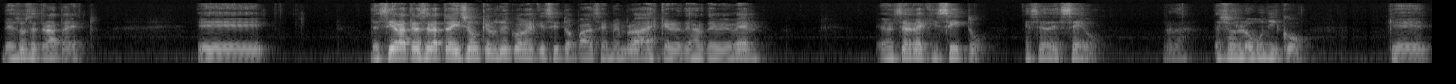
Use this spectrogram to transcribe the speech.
De eso se trata esto. Eh, decía la tercera tradición que el único requisito para ser miembro de es querer dejar de beber. Ese requisito, ese deseo, ¿verdad? Eso es lo único que,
